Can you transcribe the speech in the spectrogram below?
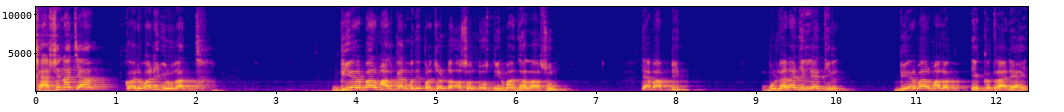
शासनाच्या करवाढी विरोधात बिअर बार मालकांमध्ये प्रचंड असंतोष निर्माण झाला असून त्या बाबतीत बुलढाणा जिल्ह्यातील बिअर बार मालक एकत्र आले आहेत.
